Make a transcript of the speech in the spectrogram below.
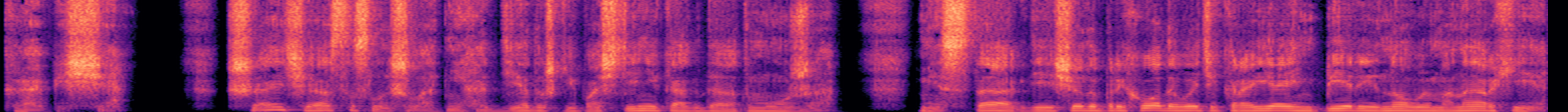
Капище. Шай часто слышала от них, от дедушки, почти никогда от мужа. Места, где еще до прихода в эти края империи новой монархии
